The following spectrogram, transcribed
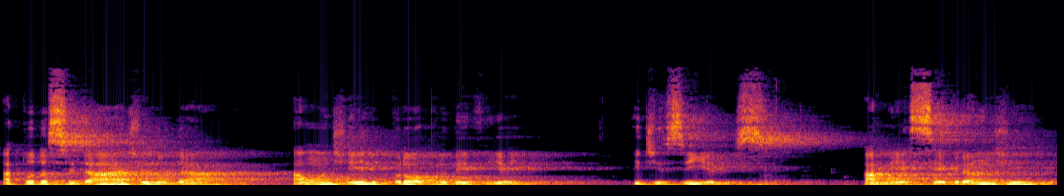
a toda cidade e lugar aonde ele próprio devia ir, e dizia-lhes: a messe é grande,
